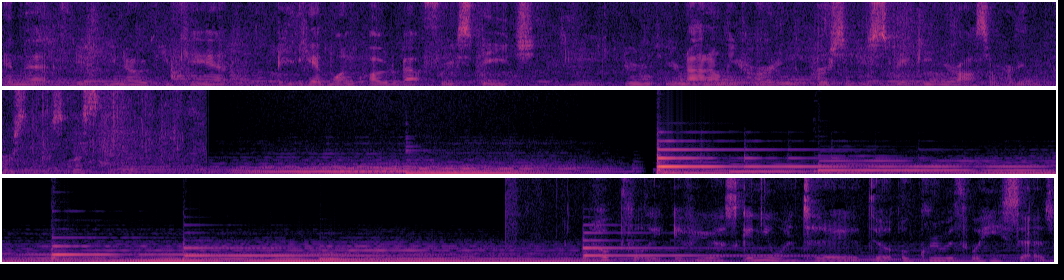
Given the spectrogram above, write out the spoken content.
and that, you, you know, if you can't, he had one quote about free speech. Mm-hmm. You're, you're not only hurting the person who's speaking, you're also hurting the person who's listening. Says.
